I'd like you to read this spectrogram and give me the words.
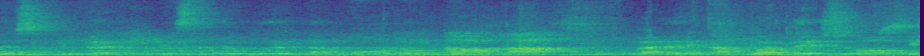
descriure quin és el teu model d'amor, o uh -huh. vale, a quart d'ESO, sí.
